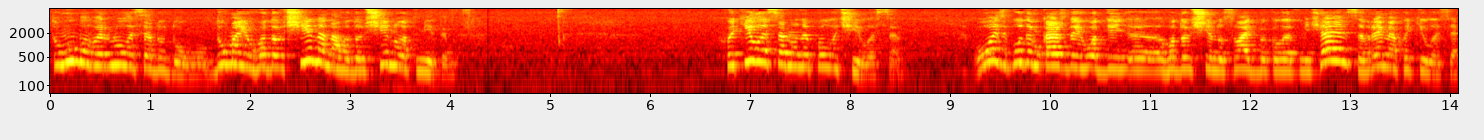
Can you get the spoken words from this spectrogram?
Тому ми вернулися додому. Думаю, годовщина на годовщину відмітимо. Хотілося, але не вийшло. Ось будемо кожен е, годовщину свадьби, коли відмічаємо, все время хотілося.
